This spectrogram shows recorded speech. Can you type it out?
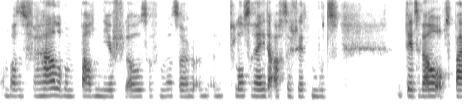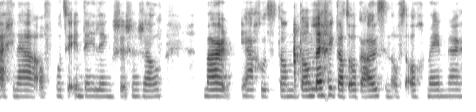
omdat het verhaal op een bepaalde manier floot of omdat er een, een plotreden achter zit, moet dit wel op de pagina of moet de indeling en zo. Maar ja, goed, dan, dan leg ik dat ook uit. En over het algemeen, uh,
